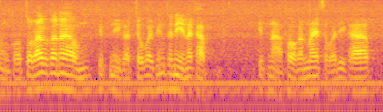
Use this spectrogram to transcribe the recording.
ต้องขอตัวลาไปก่อนนะครับผมคลิปนี้ก็จบไปเพียงเท่านี้นะครับ คลิปหน้าพอกันไหมสวัสดีครับ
